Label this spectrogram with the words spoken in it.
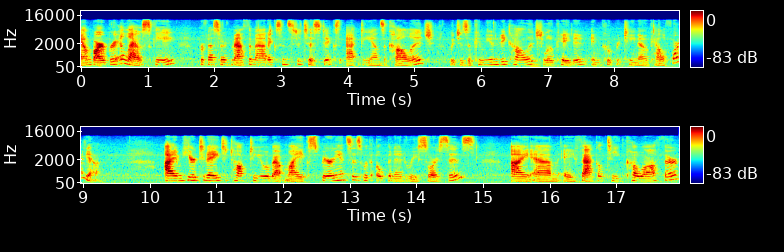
Hi, I'm Barbara Illowsky, Professor of Mathematics and Statistics at De Anza College, which is a community college located in Cupertino, California. I'm here today to talk to you about my experiences with Open Ed resources. I am a faculty co-author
